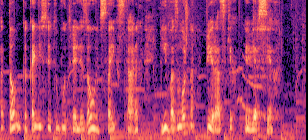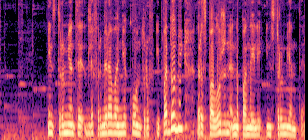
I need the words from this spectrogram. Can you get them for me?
о том, как они все это будут реализовывать в своих старых и, возможно, пиратских версиях. Инструменты для формирования контуров и подобий расположены на панели «Инструменты».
